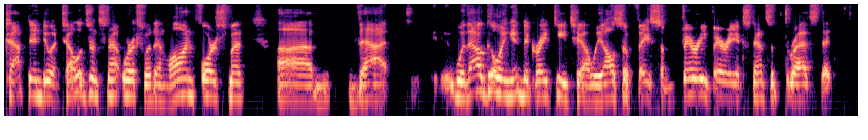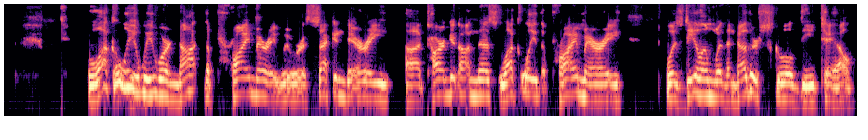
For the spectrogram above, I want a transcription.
tapped into intelligence networks within law enforcement um, that without going into great detail, we also faced some very, very extensive threats that luckily we were not the primary, we were a secondary uh, target on this. Luckily, the primary was dealing with another school detail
